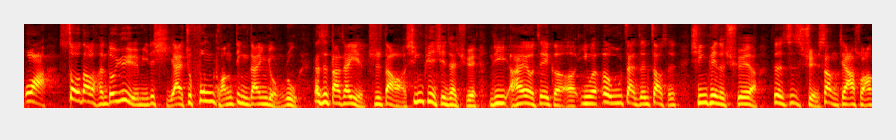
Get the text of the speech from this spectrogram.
哇，受到了很多越野迷的喜爱，就疯狂订单涌入。但是大家也知道啊，芯片现在缺，你还有这个呃，因为俄乌战争造成芯片的缺啊，这是雪上加霜。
